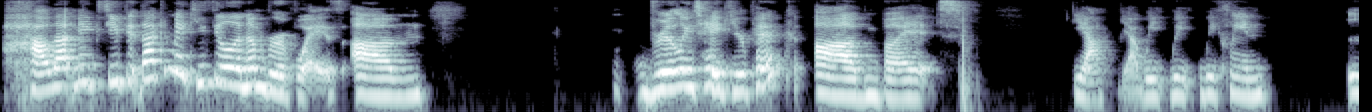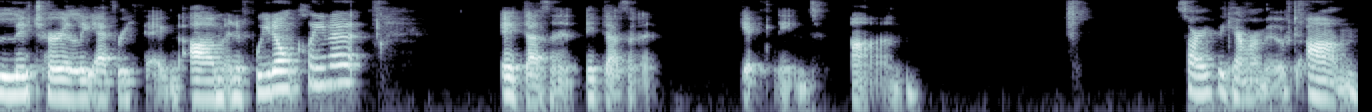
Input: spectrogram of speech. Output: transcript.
how that makes you feel, that can make you feel a number of ways. Um, really take your pick. Um, but yeah, yeah, we, we, we clean literally everything. Um, and if we don't clean it, it doesn't, it doesn't get cleaned. Um, sorry if the camera moved. Um,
